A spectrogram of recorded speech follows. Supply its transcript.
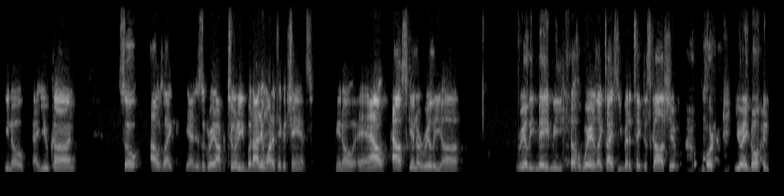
you know, at UConn. So I was like, yeah, this is a great opportunity, but I didn't want to take a chance, you know. And Al, Al Skinner really, uh, really made me aware, like Tyson, you better take the scholarship, or you ain't going.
